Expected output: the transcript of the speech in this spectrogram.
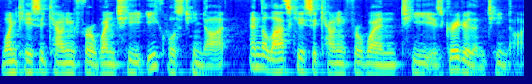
one case accounting for when t equals t0, and the last case accounting for when t is greater than t0.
